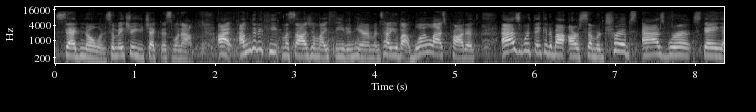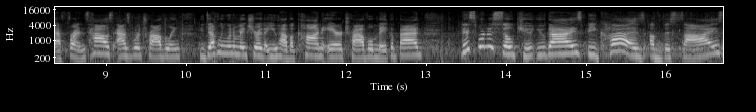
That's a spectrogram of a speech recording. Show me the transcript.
Said no one. So make sure you check this one out. All right, I'm gonna keep massaging my feet in here. I'm gonna tell you about one last product. As we're thinking about our summer trips, as we're staying at friend's house, as we're traveling, you definitely wanna make sure that you have a Conair travel makeup bag. This one is so cute, you guys, because of the size.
